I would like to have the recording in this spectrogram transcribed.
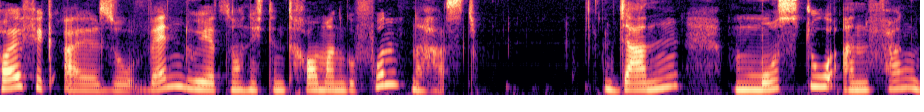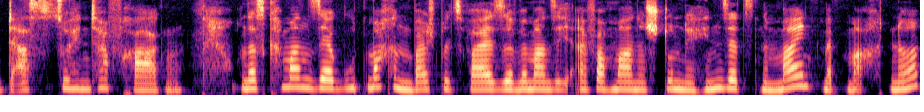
Häufig also, wenn du jetzt noch nicht den Traummann gefunden hast, dann musst du anfangen, das zu hinterfragen. Und das kann man sehr gut machen, beispielsweise, wenn man sich einfach mal eine Stunde hinsetzt, eine Mindmap macht, ne,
